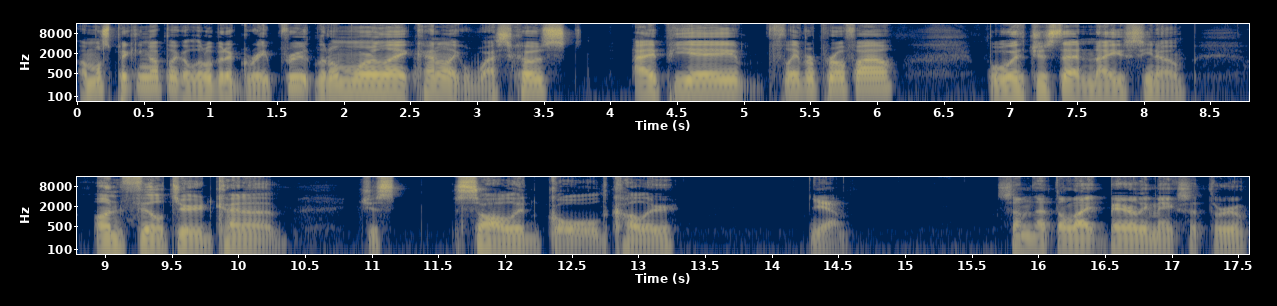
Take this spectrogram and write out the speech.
almost picking up like a little bit of grapefruit little more like kind of like west coast ipa flavor profile but with just that nice you know unfiltered kind of just solid gold color Yeah. Something that the light barely makes it through.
